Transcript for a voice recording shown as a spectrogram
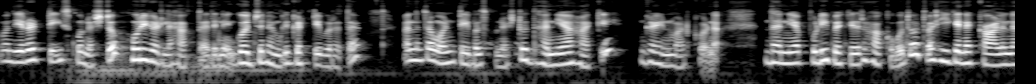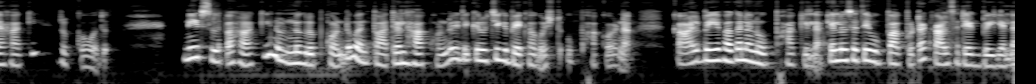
ಒಂದು ಎರಡು ಟೀ ಸ್ಪೂನಷ್ಟು ಹುರಿಗಡಲೆ ಹಾಕ್ತಾಯಿದ್ದೀನಿ ಗೊಜ್ಜು ನಮಗೆ ಗಟ್ಟಿ ಬರುತ್ತೆ. ಅನಂತರ ಒಂದು ಟೇಬಲ್ ಸ್ಪೂನಷ್ಟು ಧನಿಯಾ ಹಾಕಿ ಗ್ರೈಂಡ್ ಮಾಡ್ಕೊಳ್ಳೋಣ. ಧನಿಯಾ ಪುಡಿ ಬೇಕಿದ್ರೂ ಹಾಕೋಬೋದು ಅಥವಾ ಹೀಗೇ ಕಾಳನ್ನು ಹಾಕಿ ರುಬ್ಕೋಬೋದು. ನೀರು ಸ್ವಲ್ಪ ಹಾಕಿ ನುಣ್ಣಗೆ ರುಬ್ಕೊಂಡು ಒಂದು ಪಾತ್ರೆಲಿ ಹಾಕ್ಕೊಂಡು ಇದಕ್ಕೆ ರುಚಿಗೆ ಬೇಕಾಗುವಷ್ಟು ಉಪ್ಪು ಹಾಕೋಣ. ಕಾಳು ಬೇಯುವಾಗ ನಾನು ಉಪ್ಪು ಹಾಕಿಲ್ಲ. ಕೆಲವು ಸತಿ ಉಪ್ಪು ಹಾಕ್ಬಿಟ್ರೆ ಕಾಳು ಸರಿಯಾಗಿ ಬೇಯಲ್ಲ.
